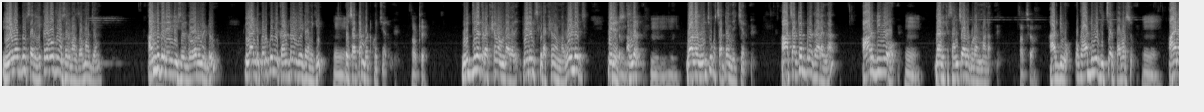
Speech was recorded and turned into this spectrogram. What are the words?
ఏమర్థం సార్? ఎక్కడ పోతున్నాం సార్ మన సమాజం? అందుకని ఏం చేశారు గవర్నమెంట్? ఇలాంటి కొడుకుల్ని కంట్రోల్ చేయడానికి ఉమ్, ఒక చట్టం పట్టుకొచ్చారు. వృద్ధులకు రక్షణ ఉండాలని పేరెంట్స్కి రక్షణ ఉండాలి. ఓల్డ్ ఏజ్ పేరెంట్స్ అందరూ. ఉమ్, వాళ్ళ గురించి ఒక చట్టం తెచ్చారు. ఆ చట్టం ప్రకారంగా ఆర్డీఓ ఉమ్, దానికి సంచాలకుడు అనమాట ఆర్డీఓ. ఒక ఆర్డీఓకి ఇచ్చారు పవర్స్. ఆయన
